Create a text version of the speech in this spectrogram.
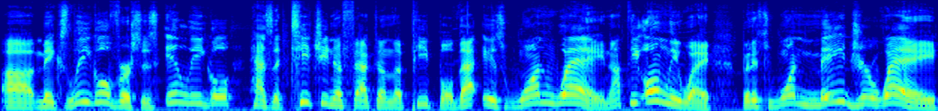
uh, makes legal versus illegal has a teaching effect on the people. That is one way, not the only way, but it's one major way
